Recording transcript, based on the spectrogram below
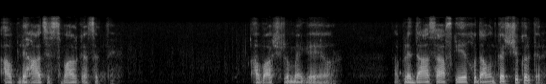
آپ اپنے ہاتھ استعمال کر سکتے ہیں۔ آپ واش روم میں گئے اور اپنے دانت صاف کیے۔ خداون کا شکر کریں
